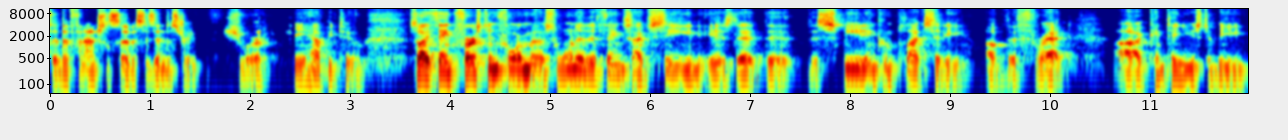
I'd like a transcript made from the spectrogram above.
to the financial services industry. Sure, be happy to. So, I think first and foremost, one of the things I've seen is that the, the speed and complexity of the threat uh, continues to be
